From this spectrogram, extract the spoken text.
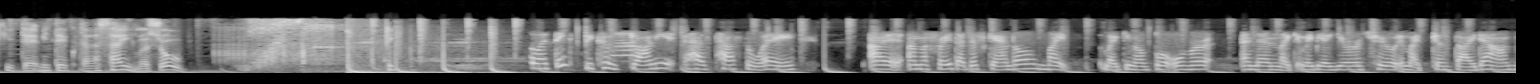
聞いてみてください行き。ましょう。So I think because Johnny has passed away, I I'm afraid that the scandal might like you know blow over and then like maybe a year or two it might just die down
